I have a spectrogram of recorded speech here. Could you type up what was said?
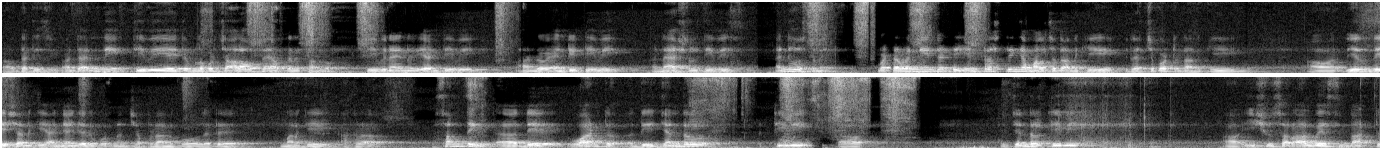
Uh, that is అంటే అన్ని టీవీ ఐటెంలో కూడా చాలా వస్తాయి ఆఫ్ఘనిస్తాన్లో. TV nine NTV and NDTV national TVs అన్నీ వస్తున్నాయి. బట్ అవన్నీ ఏంటంటే ఇంట్రెస్టింగ్గా మలచడానికి రెచ్చగొట్టడానికి ఏదో దేశానికి అన్యాయం జరిగిపోతుందని చెప్పడానికో లేకపోతే మనకి అక్కడ something they want the general TV uh, general TV issues are always not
